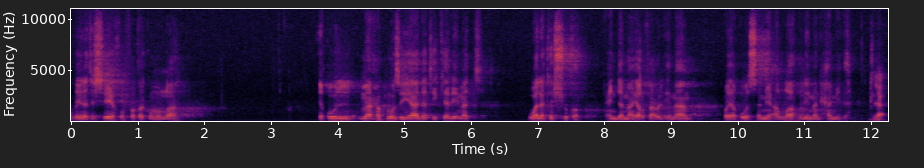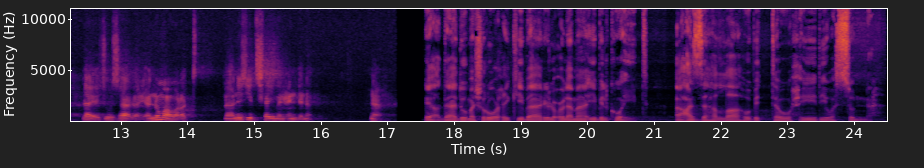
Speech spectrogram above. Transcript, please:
فضيلة الشيخ وفقكم الله. يقول ما حكم زيادة كلمة ولك الشكر عندما يرفع الإمام ويقول سمع الله لمن حمده لا لا يجوز هذا لأنه ما ورد ما نزيد شيء من عندنا. نعم. إعداد مشروع كبار العلماء بالكويت أعزها الله بالتوحيد والسنة.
